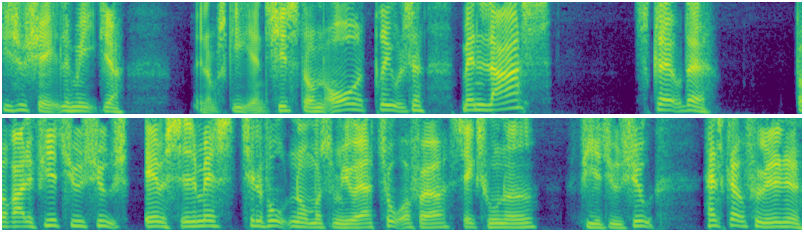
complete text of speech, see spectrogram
de sociale medier. Eller måske en shitstorm en overdrivelse. Men Lars skrev da på Radio 24 sms-telefonnummer, som jo er 42 600 24 Han skrev følgende,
